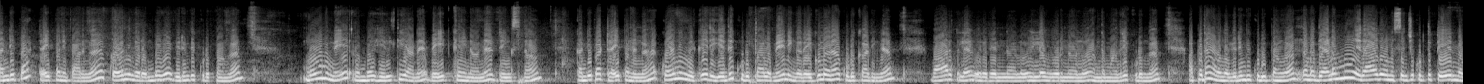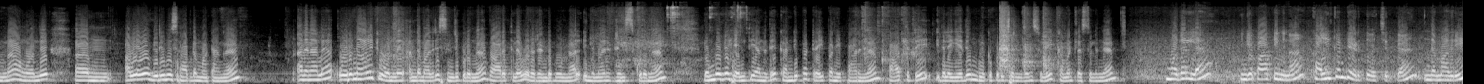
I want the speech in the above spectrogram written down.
கண்டிப்பாக ட்ரை பண்ணி பாருங்கள் குழந்தைங்க ரொம்பவே விரும்பி கொடுப்பாங்க. மூணுமே ரொம்ப ஹெல்த்தியான வெயிட் கெயினான ட்ரிங்க்ஸ் தான். கண்டிப்பாக ட்ரை பண்ணுங்கள் குழந்தைங்களுக்கு இது எது கொடுத்தாலுமே நீங்கள் ரெகுலராக கொடுக்காதீங்க. வாரத்தில் ஒரு ரெண்டு நாளோ இல்லை ஒரு நாளோ அந்த மாதிரி கொடுங்க. அப்போ தான் அவங்க விரும்பி குடிப்பாங்க. நம்ம தினமும் ஏதாவது ஒன்று செஞ்சு கொடுத்துட்டே இருந்தோம்னா அவங்க வந்து ஹம், விரும்பி சாப்பிட மாட்டாங்க. அதனால ஒரு நாளைக்கு ஒன்று அந்த மாதிரி செஞ்சு கொடுங்க. வாரத்தில் ஒரு ரெண்டு மூணு நாள் இந்த மாதிரி ட்ரிங்க்ஸ் கொடுங்க. ரொம்பவே ஹெல்த்தியானது கண்டிப்பாக ட்ரை பண்ணி பாருங்க. பார்த்துட்டு இதில் எது உங்களுக்கு பிடிச்சிருந்ததுன்னு சொல்லி கமெண்ட்ல சொல்லுங்க. முதல்ல இங்கே பார்த்தீங்கன்னா கல்கண்டு எடுத்து வச்சிருக்கேன். இந்த மாதிரி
